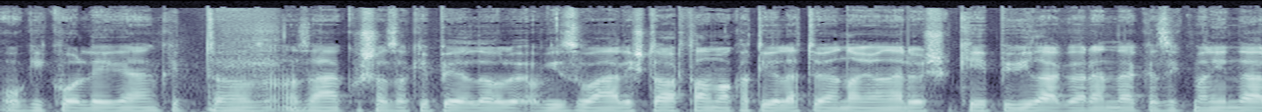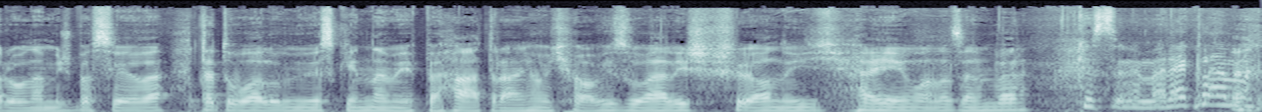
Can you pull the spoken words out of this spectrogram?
Ogi kollégánk, itt az, az Ákos az, aki például a vizuális tartalmakat illetően nagyon erős képi világgal rendelkezik, Melindáról nem is beszélve. Tetováló művészként nem éppen hátrány, hogyha a vizuális így helyén van az ember. Köszönöm a reklámot,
